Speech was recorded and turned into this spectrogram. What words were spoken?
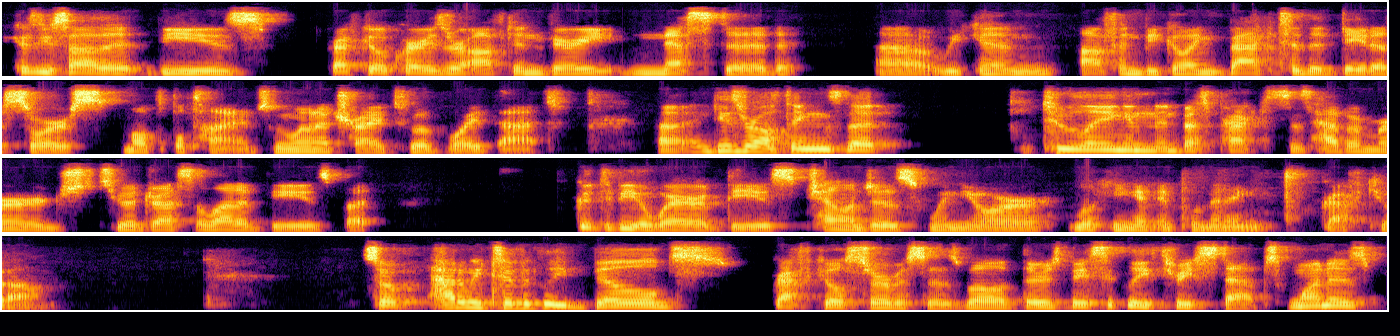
because you saw that these GraphQL queries are often very nested, uh, we can often be going back to the data source multiple times. We want to try to avoid that. Uh, these are all things that tooling and, and best practices have emerged to address a lot of these, but good to be aware of these challenges when you're looking at implementing GraphQL. So how do we typically build GraphQL services? Well, there's basically three steps. One is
